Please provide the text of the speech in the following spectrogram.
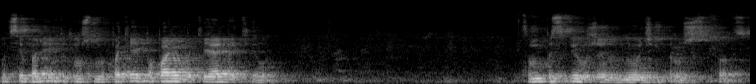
Мы все болеем, потому что мы попали в материальное тело. Само по себе уже не очень хорошая ситуация.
